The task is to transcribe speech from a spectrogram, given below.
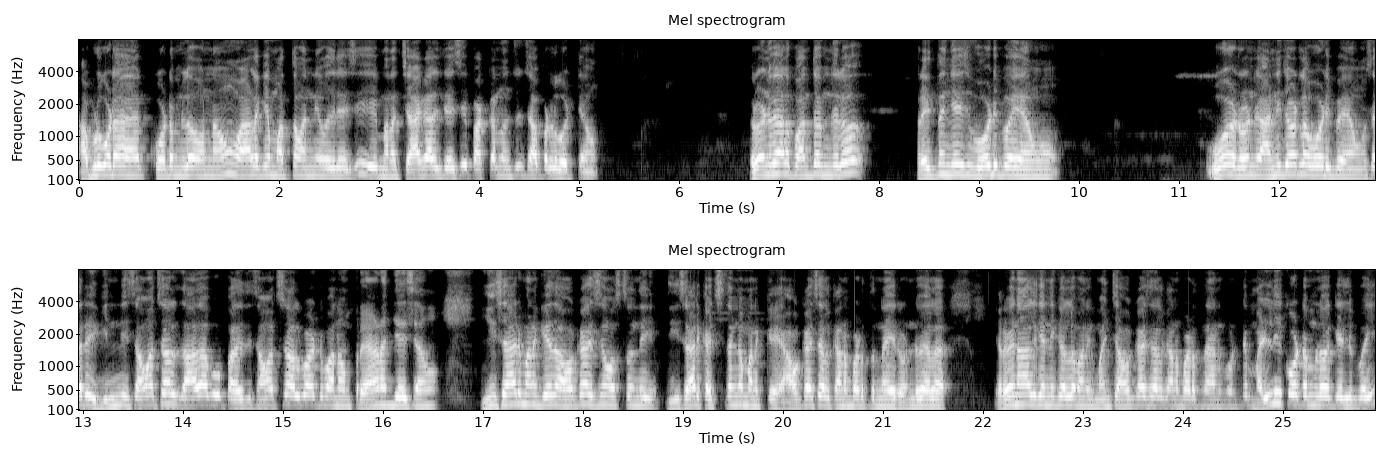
అప్పుడు కూడా కూటమిలో ఉన్నాం వాళ్ళకే మొత్తం అన్నీ వదిలేసి మన త్యాగాలు చేసి పక్కన నుంచి చప్పట్లు కొట్టాం. రెండు వేల పంతొమ్మిదిలో ప్రయత్నం చేసి ఓడిపోయాము. ఓ రెండు అన్ని చోట్ల ఓడిపోయాము. సరే ఇన్ని సంవత్సరాలు దాదాపు పది సంవత్సరాల పాటు మనం ప్రయాణం చేశాము. ఈసారి మనకి ఏదో అవకాశం వస్తుంది. ఈసారి ఖచ్చితంగా మనకి అవకాశాలు కనబడుతున్నాయి. రెండు వేల ఇరవై నాలుగు ఎన్నికల్లో మనకి మంచి అవకాశాలు కనబడుతున్నాయి అనుకుంటే మళ్ళీ కూటమిలోకి వెళ్ళిపోయి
